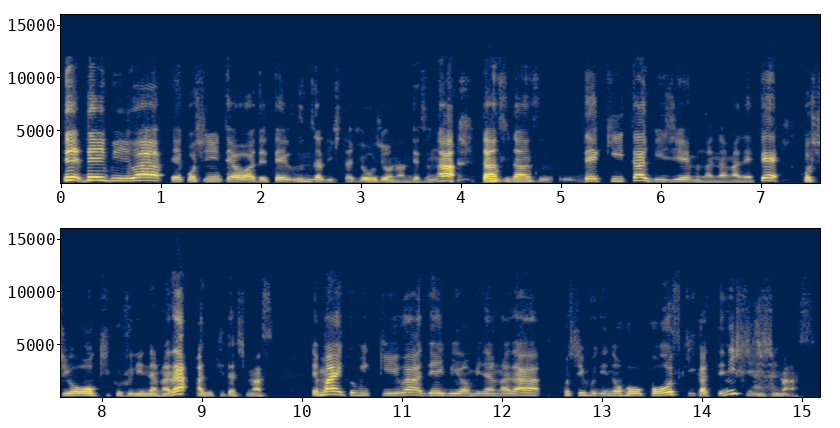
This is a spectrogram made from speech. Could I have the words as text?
でデイビーは、えー腰に手を当ててうんざりした表情なんですがダンスダンスで聴いた BGM が流れて腰を大きく振りながら歩き出します。でマイク・ミッキーはデイビーを見ながら腰振りの方向を好き勝手に指示します。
